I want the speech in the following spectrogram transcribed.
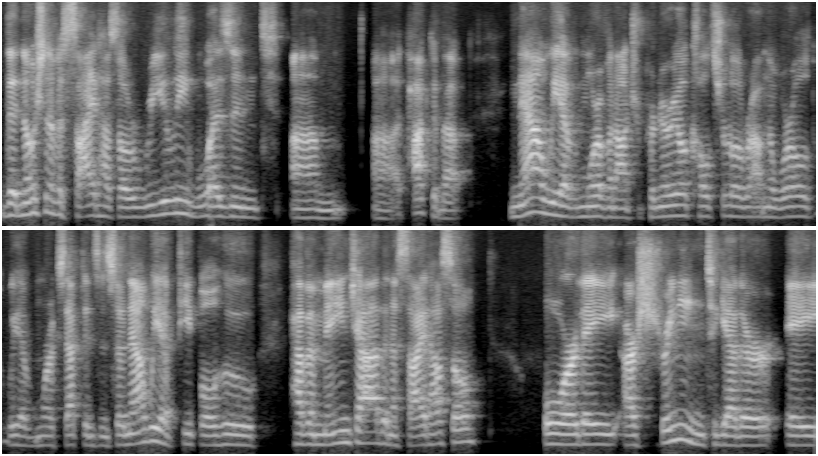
the notion of a side hustle really wasn't um, uh, talked about. Now we have more of an entrepreneurial culture around the world. We have more acceptance, and so now we have people who have a main job and a side hustle, or they are stringing together a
